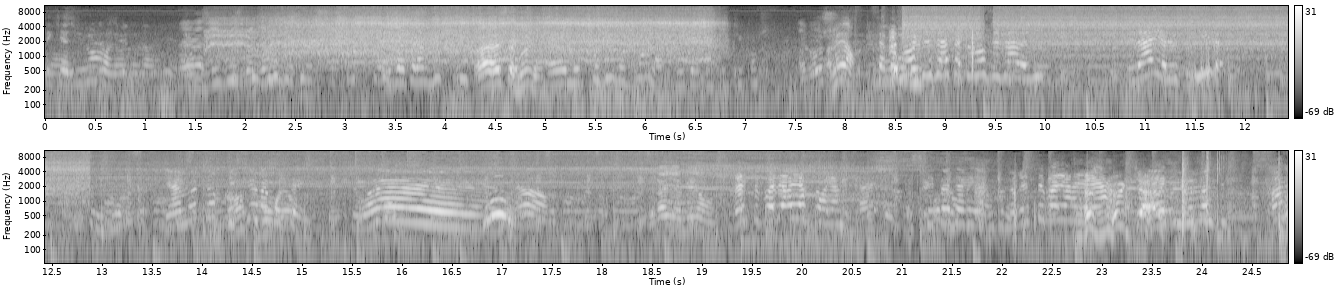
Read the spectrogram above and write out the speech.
C'est qu'il y a du vent, alors. Allez, vas-y, bouge, vas-y. Il va falloir bouger. Ouais, ça bouge. Euh, le produit, le point, là. Regarde, tu penches. À gauche. Ah merde Ça commence déjà, ça commence déjà, vas-y. Et là, il y a le fil. Il y a un moteur qui Ah, tire la bouteille. Ouais Et là, il y a mélange. Reste pas derrière, Florian. Restez pas derrière. Ne restez pas Je derrière. me casse. Tu veux pas que tu- Oh non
